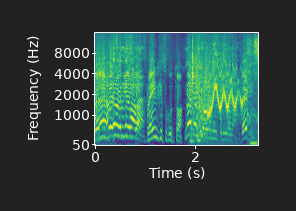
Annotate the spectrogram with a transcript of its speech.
கேள்விக்கு பதில் சொல்லு பிளைன் கிஸ் குத்தம். என்ன பண்ணீங்க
